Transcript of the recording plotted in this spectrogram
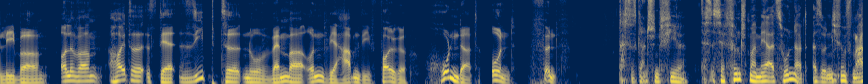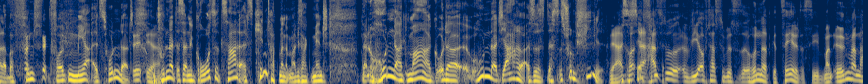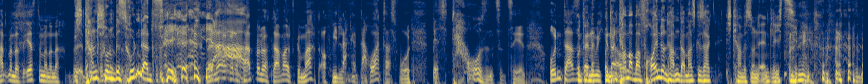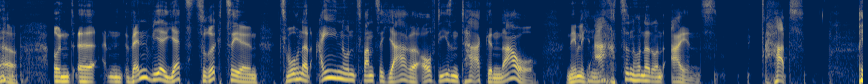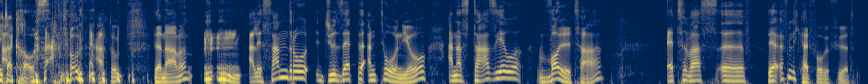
Lieber Oliver, heute ist der 7. November und wir haben die Folge 105. Das ist ganz schön viel. Das ist ja fünfmal mehr als 100. Also nicht fünfmal, aber fünf Folgen mehr als 100. Ja. Und 100 ist eine große Zahl. Als Kind hat man immer gesagt, Mensch, dann 100 Mark oder 100 Jahre. Also das ist schon viel. Ja, das ist sehr viel. hast du, wie oft hast du bis 100 gezählt? Ist die, man, irgendwann hat man das erste Mal nach. ich kann schon bis 100 zählen. Ja. ja. aber das hat man doch damals gemacht. Auch wie lange dauert das wohl, bis 1000 zu zählen? Und da sind Und dann, wir nämlich und dann genau. kamen aber Freunde und haben damals gesagt, ich kann bis unendlich zählen. genau. Und äh, wenn wir jetzt zurückzählen, 221 Jahre auf diesen Tag genau, nämlich Mhm. 1801, hat Peter Kraus. Achtung, Achtung, der Name Alessandro Giuseppe Antonio Anastasio Volta etwas äh, der Öffentlichkeit vorgeführt.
